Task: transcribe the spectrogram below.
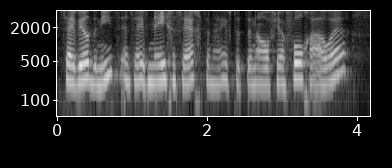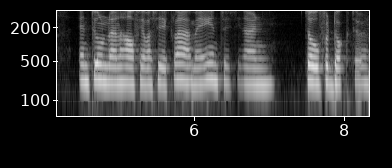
zij wilde niet en ze heeft nee gezegd en hij heeft het een half jaar volgehouden. En toen, na een half jaar, was hij er klaar mee. En toen is hij naar een toverdokter,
